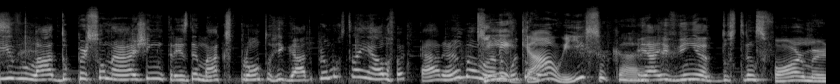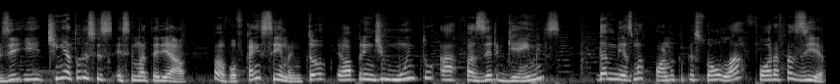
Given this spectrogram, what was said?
arquivo lá do personagem em 3D Max pronto, rigado, pra eu mostrar em aula. Eu falei, caramba, Que mano, louco. legal isso, cara. E aí vinha dos Transformers e, e tinha todo esse, esse material. Pô, eu vou ficar em cima. Então eu aprendi muito a fazer games da mesma forma que o pessoal lá fora fazia,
